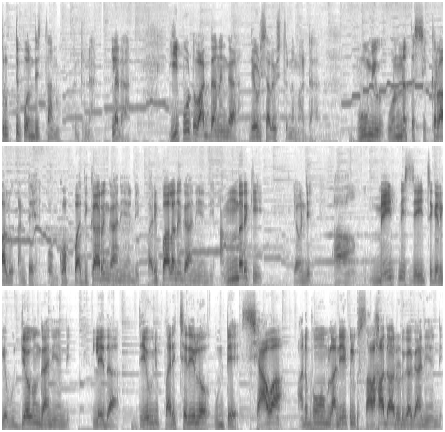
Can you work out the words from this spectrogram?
తృప్తి పొందిస్తాను అంటున్నాడు. ఇలాగా ఈ పూట వాగ్దానంగా దేవుడు సెలవిస్తున్న మాట భూమి ఉన్నత శిఖరాలు అంటే ఒక గొప్ప అధికారం కానివ్వండి పరిపాలన కానివ్వండి అందరికీ ఏమండి మెయింటెనెన్స్ చేయించగలిగే ఉద్యోగం కానివ్వండి లేదా దేవుని పరిచర్యలో ఉంటే సేవ అనుభవంలో అనేకులకు సలహాదారుడిగా కానివ్వండి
